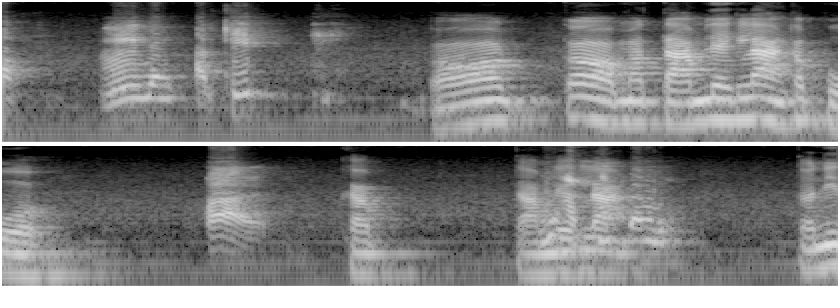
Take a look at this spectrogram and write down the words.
ล่ะหรือยังอัดคลิปอ๋อ ก็มาตามเลขล่างครับปู่ใช่ครับ ตามเลขล่าง ตอนนี้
